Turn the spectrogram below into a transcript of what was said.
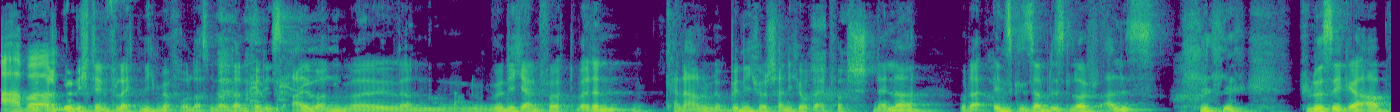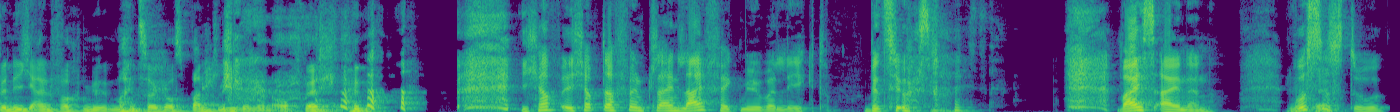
Aber ja, dann würde ich den vielleicht nicht mehr vorlassen, weil dann könnte ich es albern, weil dann würde ich einfach, weil dann, keine Ahnung, dann bin ich wahrscheinlich auch einfach schneller oder insgesamt es läuft alles flüssiger ab, wenn ich einfach mein Zeug aufs Band lege und dann auch fertig bin. Ich habe ich hab dafür einen kleinen Lifehack mir überlegt, beziehungsweise weiß einen. Okay. Wusstest du,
